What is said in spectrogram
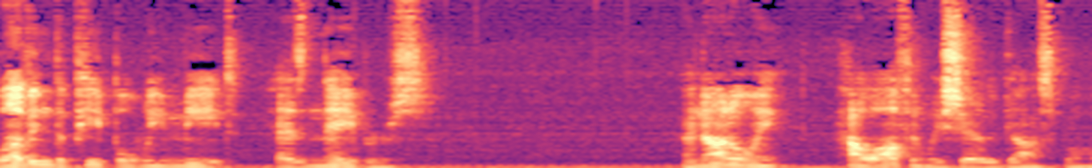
loving the people we meet as neighbors, and not only how often we share the gospel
